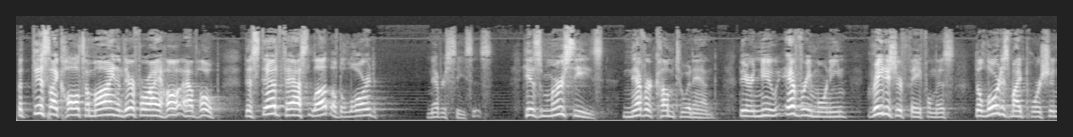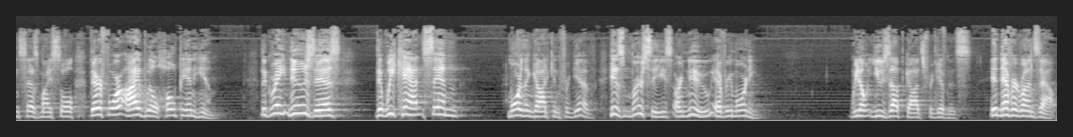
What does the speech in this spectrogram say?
But this I call to mind, and therefore I ho- have hope. The steadfast love of the Lord never ceases, His mercies never come to an end. They are new every morning. Great is your faithfulness. The Lord is my portion, says my soul. Therefore, I will hope in him. The great news is that we can't sin more than God can forgive. His mercies are new every morning. We don't use up God's forgiveness, it never runs out.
